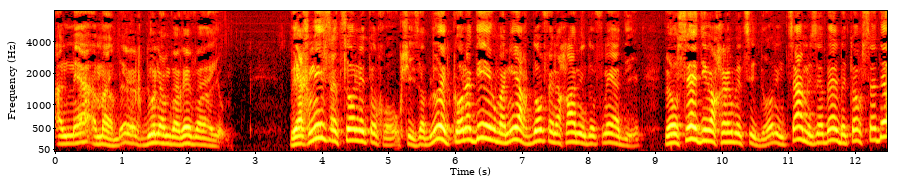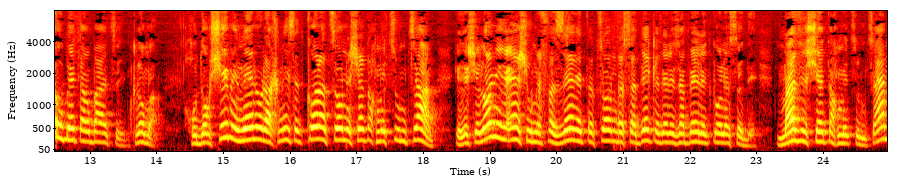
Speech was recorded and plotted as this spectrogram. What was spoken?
על מאה אמה, בערך דונם ורבע היום. ויכניס הצאן לתוכו, וכשיזבלו את כל הדיר, מניח דופן אחד מדופני הדיר, ועושה דיר אחר בצידו, נמצא מזבל בתוך שדה ובית ארבע עצים. כלומר, אנחנו דורשים ממנו להכניס את כל הצאן לשטח מצומצם, כדי שלא נראה שהוא מפזר את הצאן בשדה כדי לזבל את כל השדה. מה זה שטח מצומצם?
